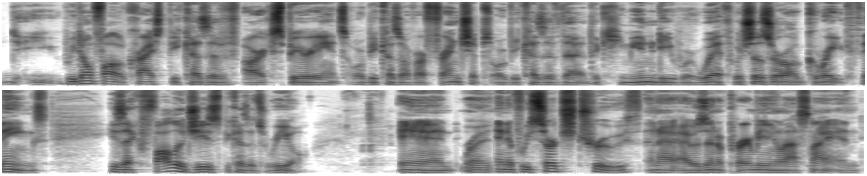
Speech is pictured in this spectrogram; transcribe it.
we don't follow Christ because of our experience or because of our friendships or because of the the community we're with, which those are all great things. He's like, follow Jesus because it's real. And right. and if we search truth, and I, I, was in a prayer meeting last night, and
